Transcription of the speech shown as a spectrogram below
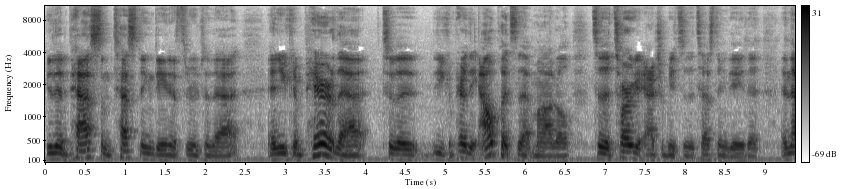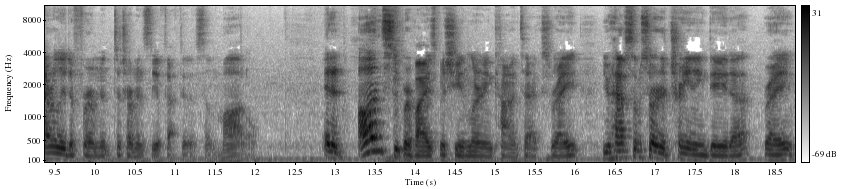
You then pass some testing data through to that and you compare that to the you compare the outputs of that model to the target attributes of the testing data, and that really determine, determines the effectiveness of the model. In an unsupervised machine learning context, right, you have some sort of training data, right,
